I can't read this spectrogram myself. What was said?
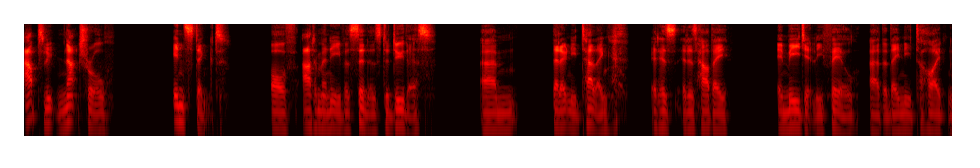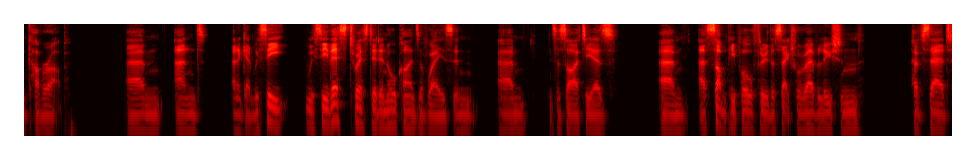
absolute natural instinct of Adam and Eve as sinners to do this. Um, they don't need telling. It is it is how they immediately feel uh, that they need to hide and cover up. Um, and and again, we see we see this twisted in all kinds of ways in um, in society as um, as some people through the sexual revolution have said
